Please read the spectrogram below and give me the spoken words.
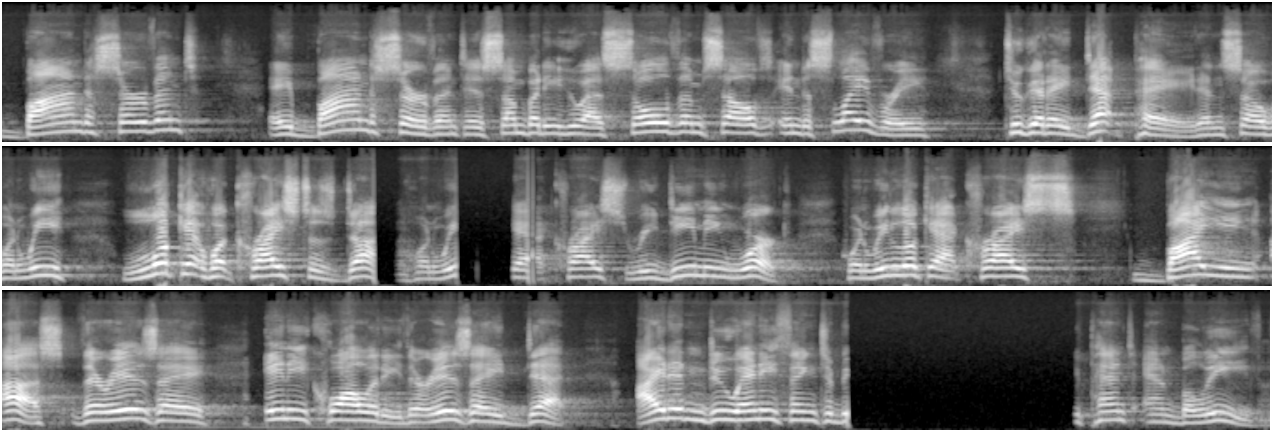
bond servant. A bond servant is somebody who has sold themselves into slavery to get a debt paid. And so when we look at what Christ has done, when we at Christ's redeeming work, when we look at Christ's buying us, there is a inequality, there is a debt. I didn't do anything to be repent and believe.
